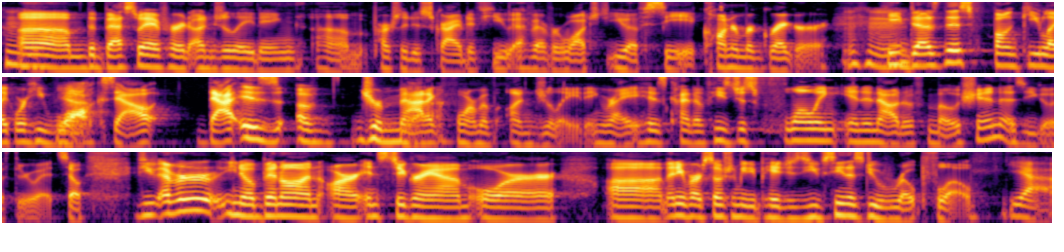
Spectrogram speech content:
Hmm. Um, the best way I've heard undulating um, partially described, if you have ever watched UFC, Conor McGregor, he does this funky like where he Mm-hmm. Yeah. walks out. That is a dramatic form of undulating, right? His kind of he's just flowing in and out of motion as you go through it. So if you've ever you know been on our Instagram or um, any of our social media pages, you've seen us do rope flow. Yeah.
